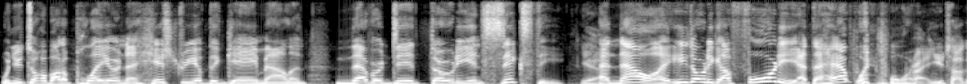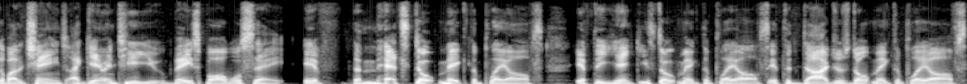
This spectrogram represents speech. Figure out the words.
when you talk about a player in the history of the game, Alan never did thirty and sixty, Yeah. and now uh, he's already got forty at the halfway point. Right. And you talk about a change. I guarantee you, baseball will say if the Mets don't make the playoffs, if the Yankees don't make the playoffs, if the Dodgers don't make the playoffs,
